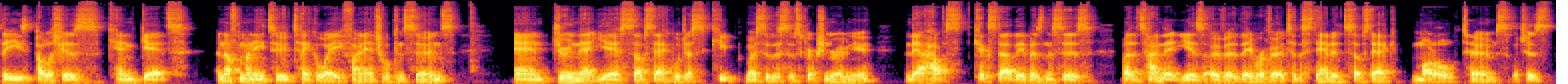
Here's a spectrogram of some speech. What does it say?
these publishers can get enough money to take away financial concerns and during that year, Substack will just keep most of the subscription revenue. That helps kickstart their businesses. By the time that year's over, they revert to the standard Substack model terms, which is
